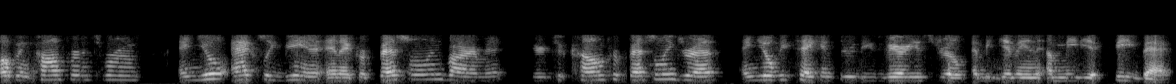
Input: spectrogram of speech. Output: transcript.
open conference rooms, and you'll actually be in, in a professional environment. You're to come professionally dressed, and you'll be taken through these various drills and be given immediate feedback.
